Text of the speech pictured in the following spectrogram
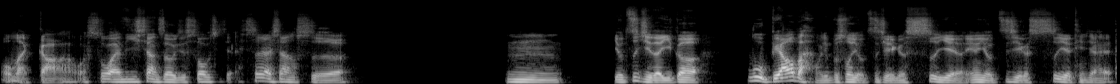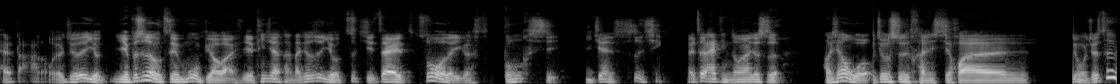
，Oh my god！我说完第一项之后就说不出来。第二项是，嗯，有自己的一个目标吧，我就不说有自己的一个事业了，因为有自己的一个事业听起来也太大了。我就觉得有，也不是有自己的目标吧，也听起来很大，就是有自己在做的一个东西，一件事情。哎，这还挺重要，就是好像我就是很喜欢。我觉得这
